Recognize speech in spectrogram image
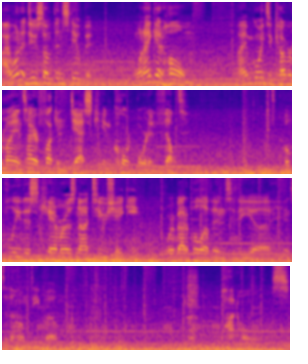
I want to do something stupid. When I get home, I'm going to cover my entire fucking desk in corkboard and felt. Hopefully this camera is not too shaky. We're about to pull up into the uh, into the Home Depot. Potholes.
